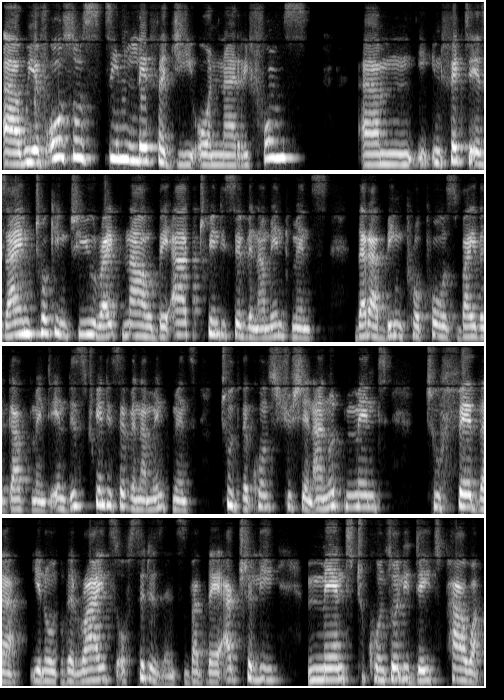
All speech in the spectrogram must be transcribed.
Uh, we have also seen lethargy on uh, reforms. Um, in fact, as I'm talking to you right now, there are 27 amendments that are being proposed by the government. And these 27 amendments to the constitution are not meant to further, you know, the rights of citizens, but they're actually meant to consolidate power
